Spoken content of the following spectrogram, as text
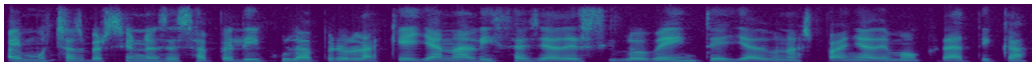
hay, muchas versiones de esa película, pero la que ella analiza es ya del siglo XX, ya de una España democrática,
